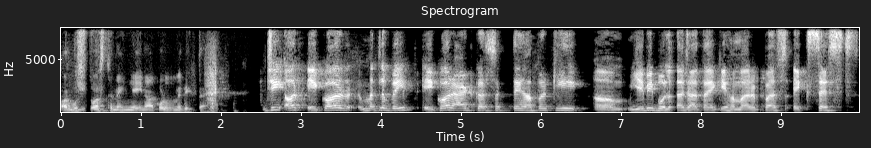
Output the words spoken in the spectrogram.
और वो स्वस्थ नहीं है इन आंकड़ों में दिखता है। जी और एक और मतलब वही एक और ऐड कर सकते हैं यहाँ पर कि ये भी बोला जाता है कि हमारे पास एक्सेस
